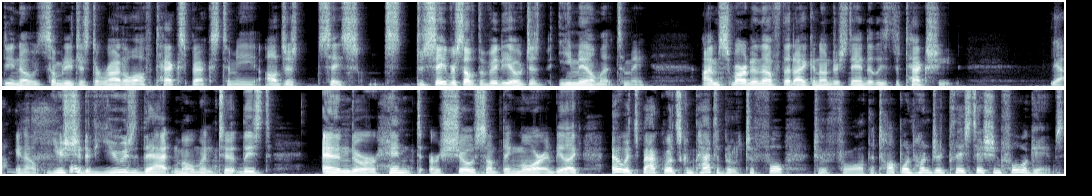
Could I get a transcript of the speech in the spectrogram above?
you know, somebody just to rattle off tech specs to me, I'll just say, to save yourself the video, just email it to me. I'm smart enough that I can understand at least a tech sheet. Yeah. You know, you should have used that moment to at least end or hint or show something more and be like, "Oh, it's backwards compatible to for to for the top 100 PlayStation 4 games."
